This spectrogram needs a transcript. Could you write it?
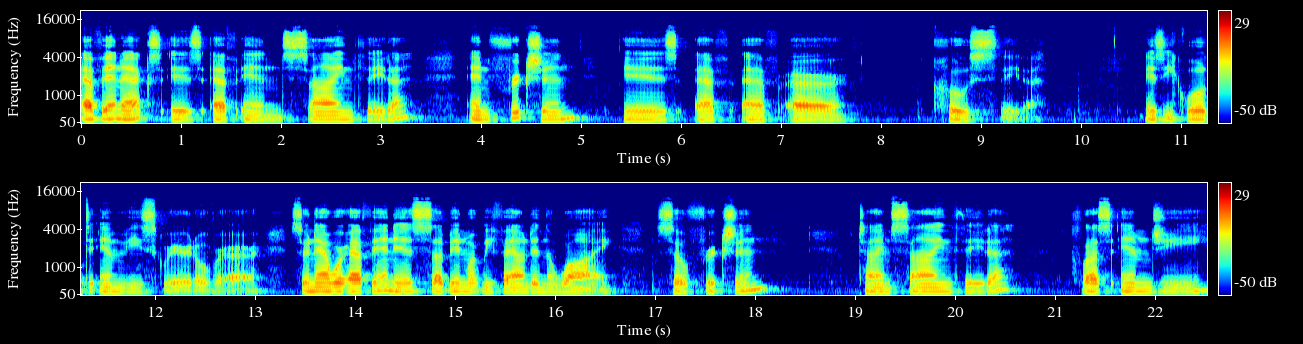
r. Fnx is Fn sine theta, and friction is FFR cos theta is equal to mv squared over r. So now where Fn is, sub in what we found in the y. So friction times sine theta plus mg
